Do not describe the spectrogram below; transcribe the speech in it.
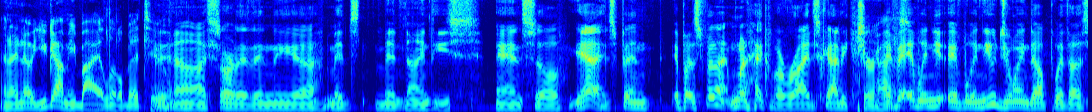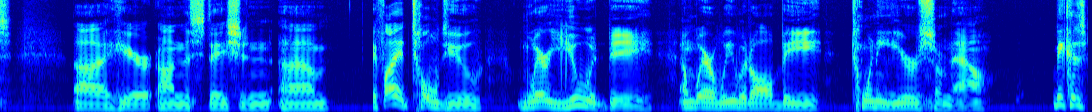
and I know you got me by a little bit too. Yeah, I started in the uh, mid mid '90s, and so yeah, it's been but it's been one heck of a ride, Scotty. Sure has. If, when you if when you joined up with us uh, here on this station, um, if I had told you where you would be and where we would all be 20 years from now, because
